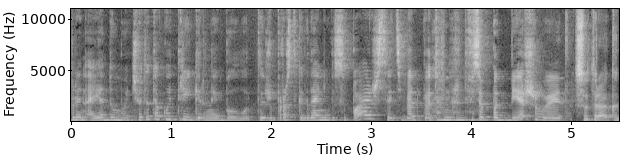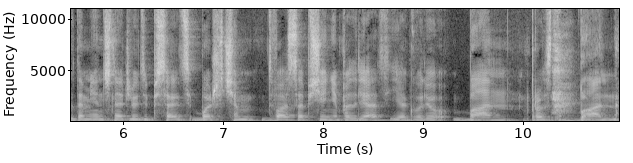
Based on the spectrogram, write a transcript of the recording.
Блин, а я думаю, что ты такой триггерный был? Ты же просто, когда не высыпаешься, тебя потом, наверное, все подбешивает. С утра, когда мне начинают люди писать больше, чем два сообщения подряд, я говорю бан, просто бан.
